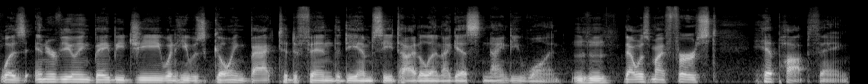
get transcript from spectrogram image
was interviewing Baby G when he was going back to defend the DMC title in I guess 91. Mm-hmm. That was my first hip hop thing.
